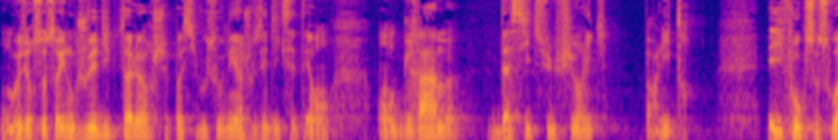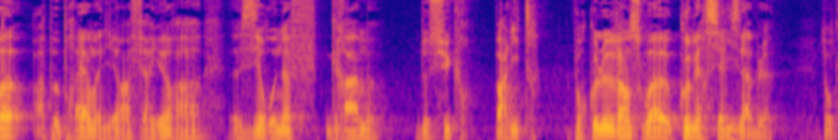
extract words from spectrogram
On mesure ce seuil. Donc je vous ai dit tout à l'heure, je ne sais pas si vous vous souvenez, hein, je vous ai dit que c'était en, grammes d'acide sulfurique par litre. Et il faut que ce soit à peu près, on va dire, inférieur à 0,9 euh, grammes de sucre par litre pour que le vin soit euh, commercialisable. Donc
